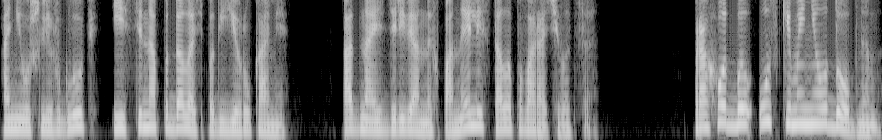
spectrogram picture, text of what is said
Они ушли вглубь, и стена поддалась под ее руками. Одна из деревянных панелей стала поворачиваться. Проход был узким и неудобным,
